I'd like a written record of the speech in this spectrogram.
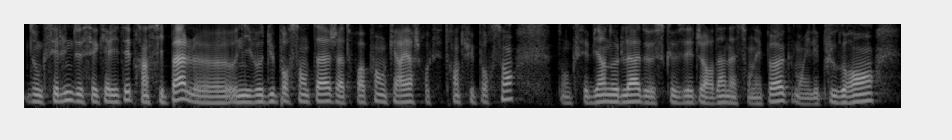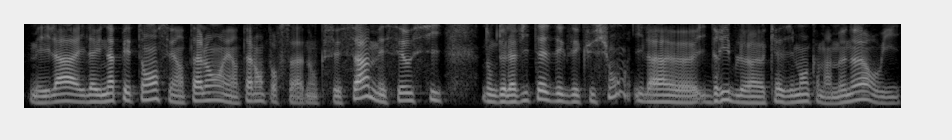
donc c'est l'une de ses qualités principales. Euh, au niveau du pourcentage à 3 points en carrière, je crois que c'est 38%. Donc c'est bien au-delà de ce que faisait Jordan à son époque. Bon, il est plus grand, mais il a, il a une appétence et un talent et un talent pour ça. Donc c'est ça, mais c'est aussi donc de la vitesse d'exécution. Il, euh, dribble euh, quasiment comme un meneur, où il,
